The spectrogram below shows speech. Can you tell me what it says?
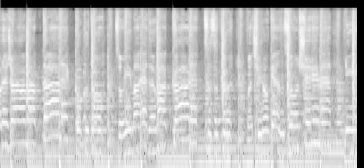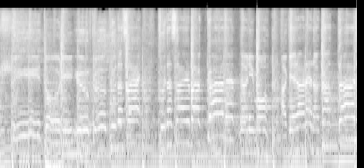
それじゃまたね黒糖沿い前で別れ続く。街の喧騒尻目に一人ゆくください。くださいばっかで何もあげられなかったね。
